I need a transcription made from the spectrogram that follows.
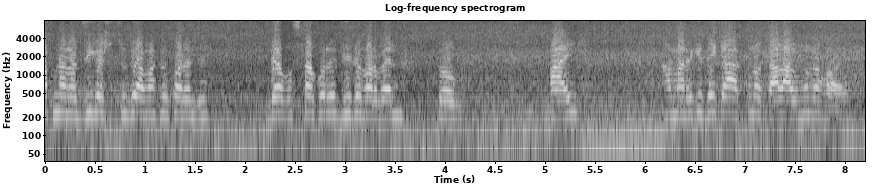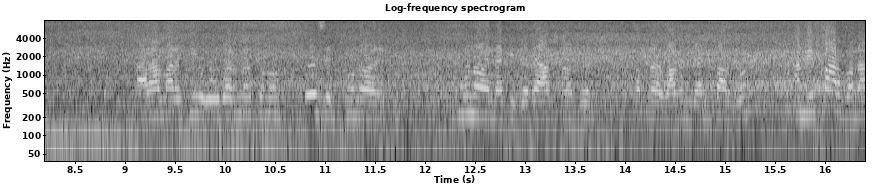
আপনারা জিজ্ঞেস যদি আমাকে করেন যে ব্যবস্থা করে দিতে পারবেন, তো ভাই, আমার কি দেখে আর কোনো দালাল মনে হয়? আর আমার কি ওই ধরনের কোনো এজেন্ট মনে হয় মনে হয় নাকি যেটা আপনাদের আপনারা ভাবেন যে আমি পারব? আমি পারব না,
